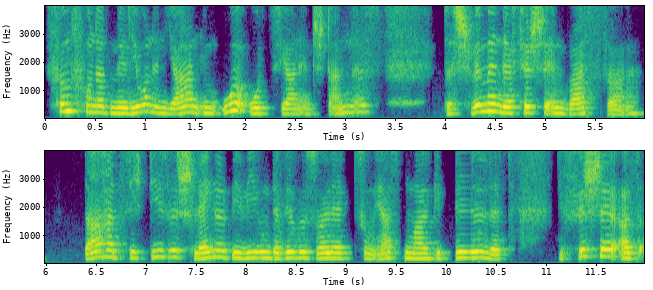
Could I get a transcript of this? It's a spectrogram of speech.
500 Millionen Jahren im Urozean entstanden ist. Das Schwimmen der Fische im Wasser. Da hat sich diese Schlängelbewegung der Wirbelsäule zum ersten Mal gebildet. Die Fische, als,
